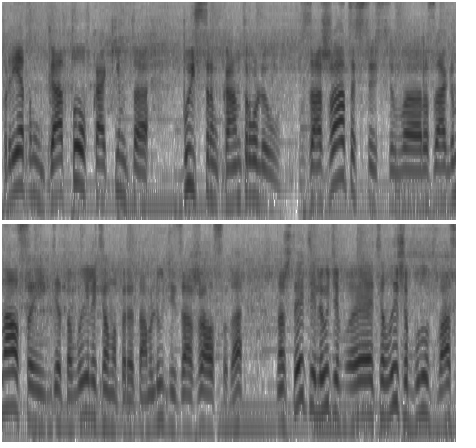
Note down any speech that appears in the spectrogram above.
при этом готов к каким-то быстрым контролю зажатость, то есть разогнался и где-то вылетел, например, там люди зажался, да, потому что эти люди, эти лыжи будут вас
